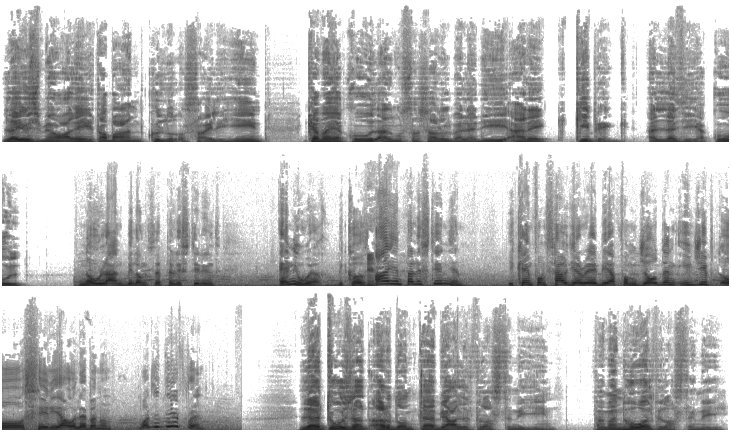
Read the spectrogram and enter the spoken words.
لا يجمع عليه طبعا كل الإسرائيليين كما يقول المستشار البلدي أريك كيبيج الذي يقول No land belongs to the Palestinians anywhere because I am Palestinian. You came from Saudi Arabia, from Jordan, Egypt or Syria or Lebanon. What's the difference? لا توجد أرض تابعة للفلسطينيين فمن هو الفلسطيني؟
